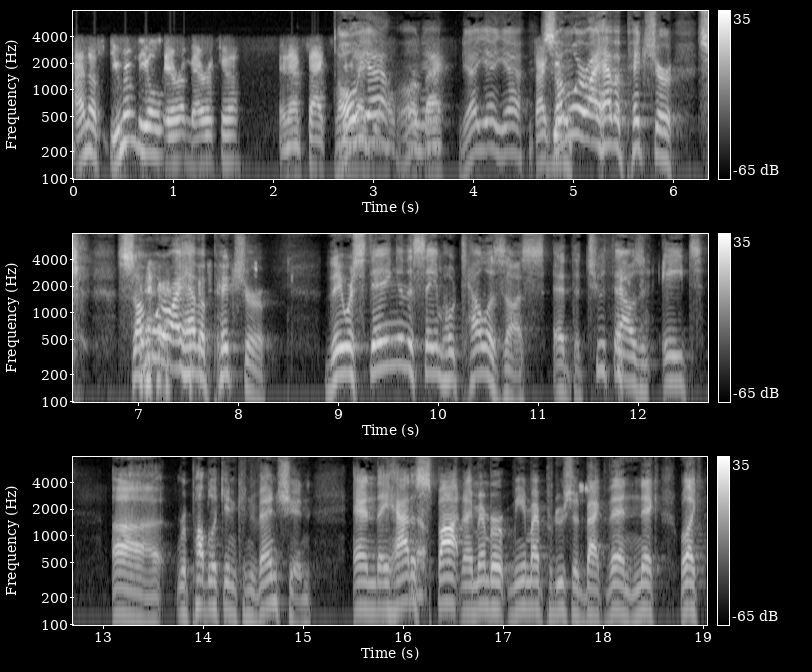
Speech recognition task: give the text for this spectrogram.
I don't know. If, do you remember the old Air America? And in fact, oh yeah, oh, yeah. yeah, yeah, yeah, fact, Somewhere I have a picture. Somewhere I have a picture. They were staying in the same hotel as us at the 2008 uh, Republican convention, and they had a spot. And I remember me and my producer back then, Nick, were like,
